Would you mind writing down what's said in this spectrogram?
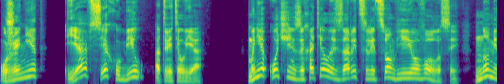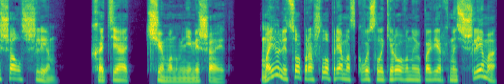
«Уже нет. Я всех убил», — ответил я. Мне очень захотелось зарыться лицом в ее волосы, но мешал шлем. Хотя, чем он мне мешает? Мое лицо прошло прямо сквозь лакированную поверхность шлема,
